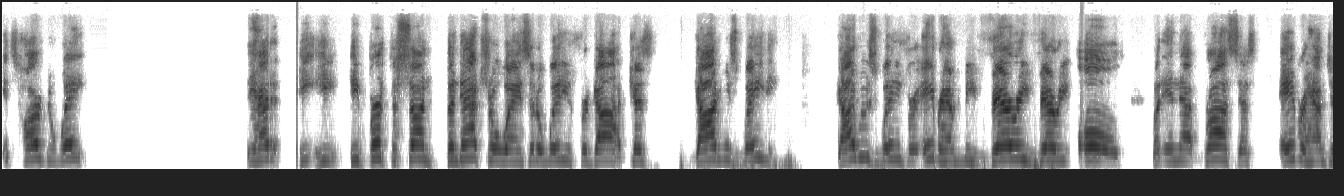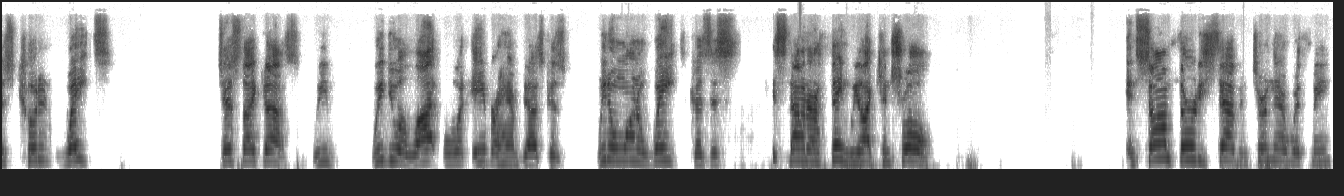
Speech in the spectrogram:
It's hard to wait. He had he he he birthed the son the natural way instead of waiting for God because God was waiting. God was waiting for Abraham to be very, very old. But in that process, Abraham just couldn't wait. Just like us, we we do a lot of what Abraham does because we don't want to wait because it's it's not our thing. We like control. In Psalm 37, turn there with me.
